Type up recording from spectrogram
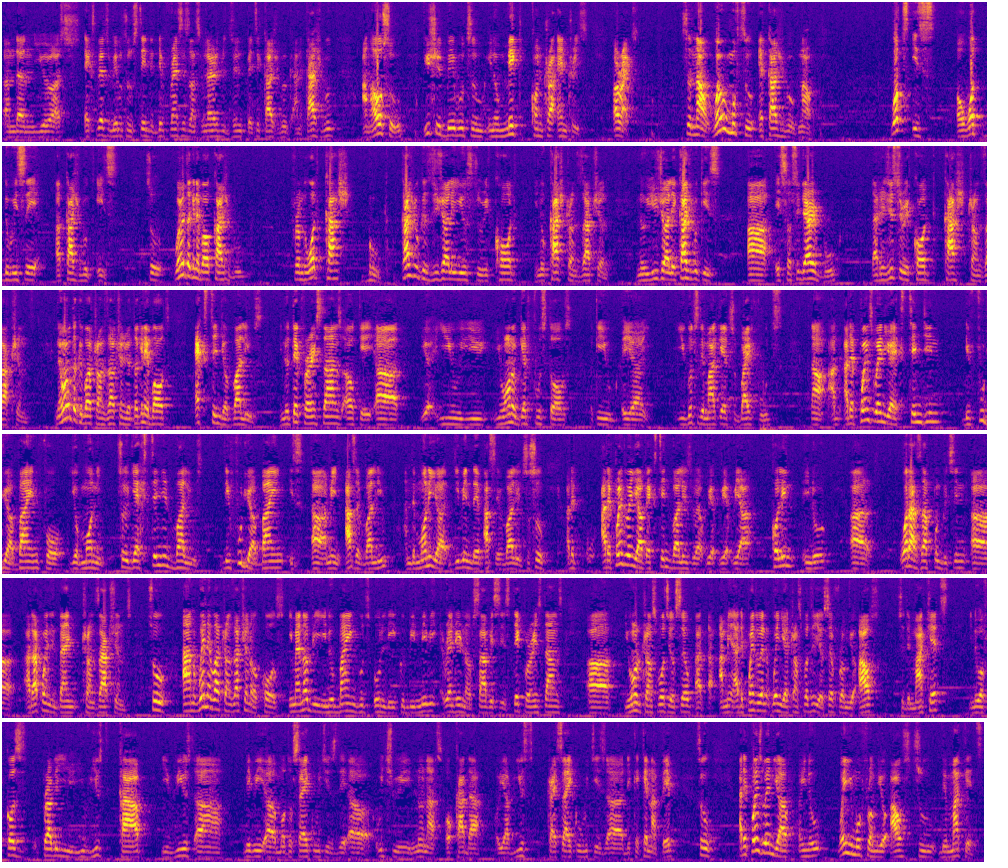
and then you are expected to be able to state the differences and similarities between petty cash book and cash book. And also you should be able to you know make contra entries. All right so now when we move to a cash book now what is or what do we say a cash book is? So when we're talking about cash book from the word cash book cash book is usually used to record you know cash transaction. You know usually cash book is uh, a subsidiary book that is used to record cash transactions. Now, when we talk about transactions, we're talking about exchange of values. You know, take for instance, okay, uh, you you you, you want to get foodstuffs. Okay, you uh, you go to the market to buy foods. Now, at, at the point when you are exchanging the food you are buying for your money, so you're exchanging values. The food you are buying is, uh, I mean, as a value, and the money you are giving them as a value. So, so at the at the point when you have exchange values, we are, we are, we are calling, you know, uh, what has happened between uh, at that point in time transactions. So and whenever transaction occurs, it might not be you know buying goods only. It could be maybe rendering of services. Take for instance, uh, you want to transport yourself. At, I mean, at the point when when you're transporting yourself from your house to the market, you know, of course, probably you, have used cab, you've used uh, maybe a motorcycle, which is the uh, which we known as Okada, or you have used tricycle, which is uh, the keke napep. So at the point when you have you know when you move from your house to the market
